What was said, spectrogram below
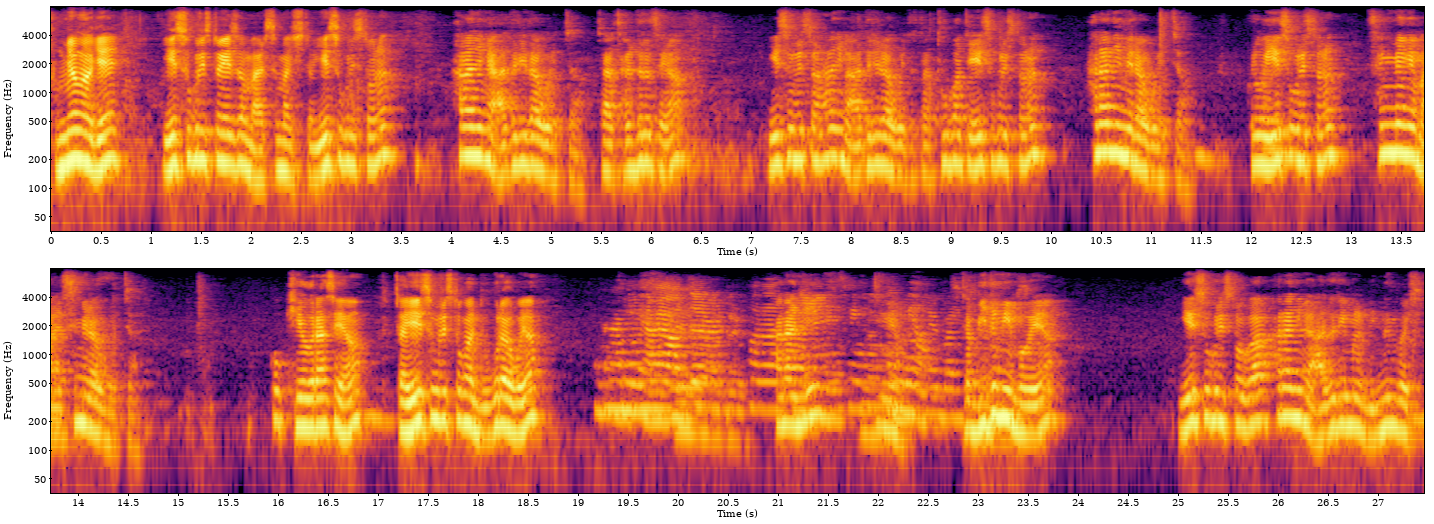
분명하게 예수 그리스도에서 말씀하시죠. 예수 그리스도는 하나님의 아들이라고 했죠. 자, 잘 들으세요. 예수 그리스도는 하나님의 아들이라고 했죠. 자, 두 번째 예수 그리스도는 하나님이라고 했죠. 그리고 예수 그리스도는 생명의 말씀이라고 했죠. 꼭 기억을 하세요. 자, 예수 그리스도가 누구라고요? 하나님의 아들 하나님, 생명 자, 믿음이 뭐예요? 예수 그리스도가 하나님의 아들임을 믿는 것이,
